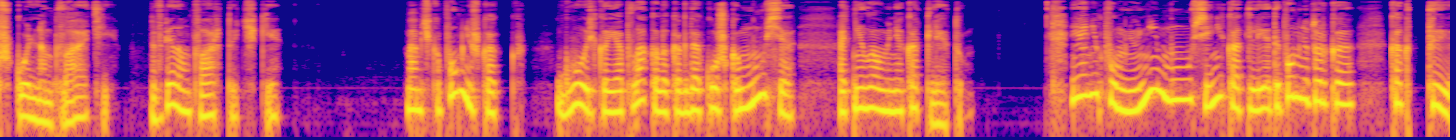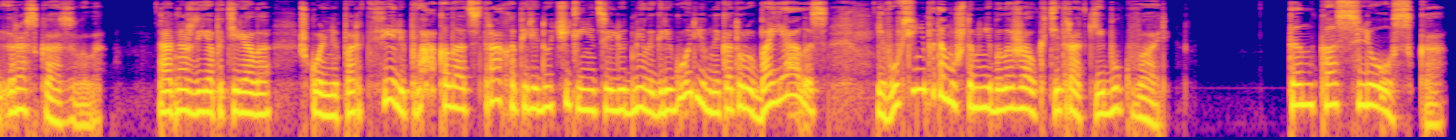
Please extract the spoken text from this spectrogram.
в школьном платье, в белом фарточке. Мамочка, помнишь, как горько я плакала, когда кошка Муся отняла у меня котлету. Я не помню ни Муси, ни котлеты, помню только, как ты рассказывала. Однажды я потеряла школьный портфель и плакала от страха перед учительницей Людмилой Григорьевной, которую боялась, и вовсе не потому, что мне было жалко тетрадки и букварь. «Тонкослезка»,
